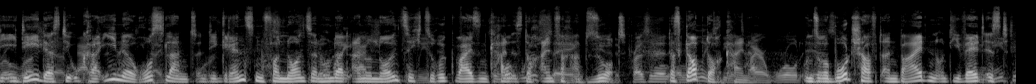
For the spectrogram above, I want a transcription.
Die Idee, dass die Ukraine Russland an die Grenzen von 1991 zurückweisen kann, ist doch einfach absurd. Das glaubt doch keiner. Unsere Botschaft an Biden und die Welt ist,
